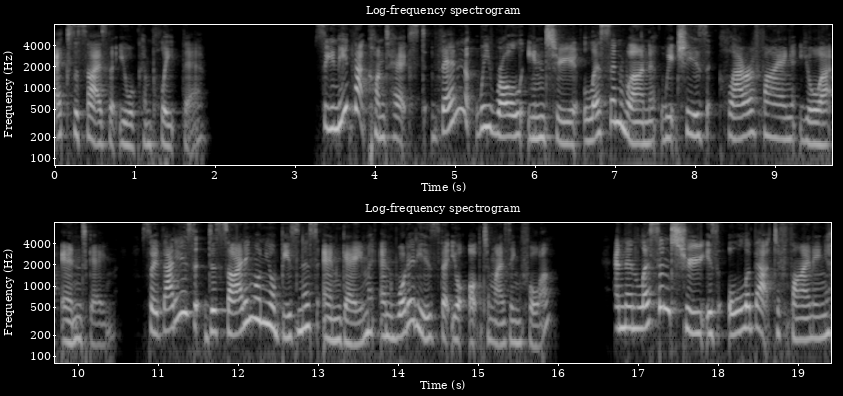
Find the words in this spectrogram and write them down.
exercise that you will complete there so you need that context. Then we roll into lesson one, which is clarifying your end game. So that is deciding on your business end game and what it is that you're optimizing for. And then lesson two is all about defining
